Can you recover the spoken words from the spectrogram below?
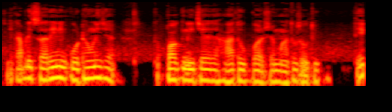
એટલે કે આપણી શરીરની ગોઠવણી છે, કે પગ નીચે, હાથ ઉપર છે, માથું સૌથી ઉપર. તે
